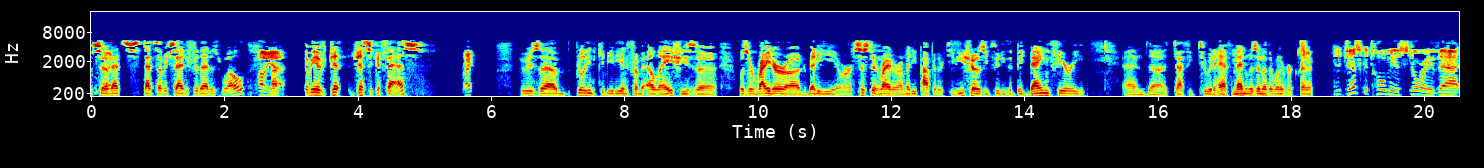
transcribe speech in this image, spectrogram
So right. that's that's I'm excited for that as well. Oh yeah. Uh, then we have Je- Jessica Fass. Who's a brilliant comedian from L.A. She's a was a writer on many or assistant writer on many popular TV shows, including The Big Bang Theory, and uh, I think Two and a Half Men was another one of her credits. Jessica told me a story that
